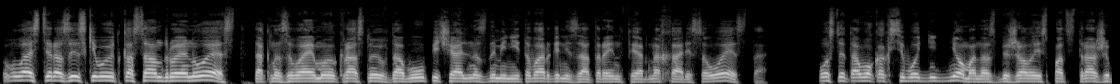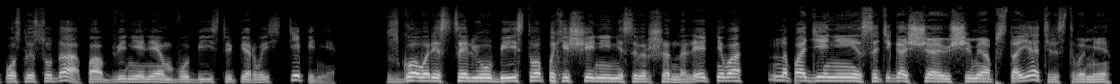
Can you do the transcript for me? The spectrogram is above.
Власти разыскивают Кассандру Эн Уэст, так называемую «красную вдову» печально знаменитого организатора «Инферно» Харриса Уэста. После того, как сегодня днем она сбежала из-под стражи после суда по обвинениям в убийстве первой степени, сговоре с целью убийства, похищении несовершеннолетнего, нападении с отягощающими обстоятельствами,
